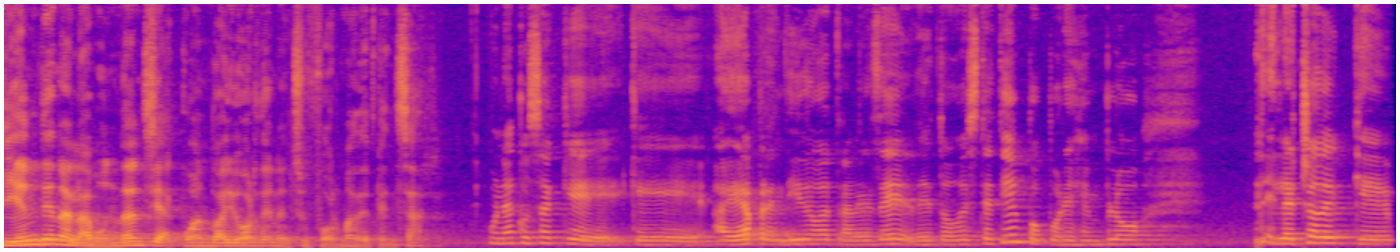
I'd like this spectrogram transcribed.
tienden a la abundancia cuando hay orden en su forma de pensar. Una cosa que, he aprendido a través de, todo este tiempo, por ejemplo, el hecho de que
